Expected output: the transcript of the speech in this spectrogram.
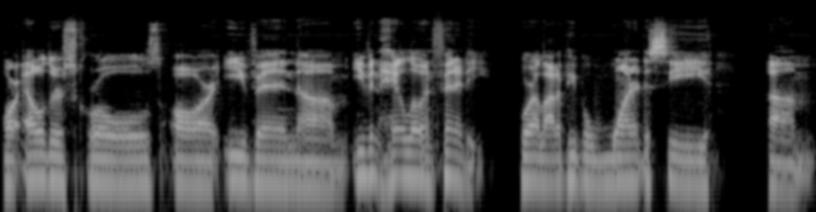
or Elder Scrolls or even um, even Halo Infinity, where a lot of people wanted to see um,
